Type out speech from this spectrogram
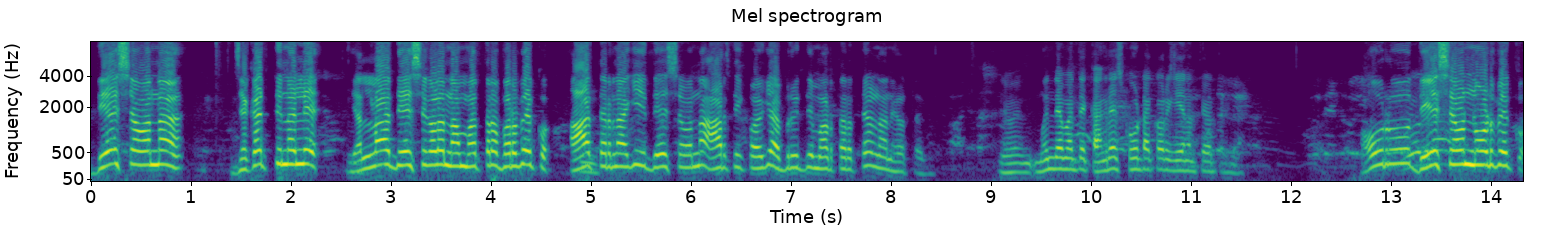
ದೇಶವನ್ನ ಜಗತ್ತಿನಲ್ಲಿ ಎಲ್ಲಾ ದೇಶಗಳು ನಮ್ಮ ಹತ್ರ ಬರಬೇಕು. ಆ ತರನಾಗಿ ಈ ದೇಶವನ್ನ ಆರ್ಥಿಕವಾಗಿ ಅಭಿವೃದ್ಧಿ ಮಾಡ್ತಾರೆ ಅಂತೇಳಿ ನಾನು ಹೇಳ್ತಾ ಇದ್ದೀನಿ. ಮುಂದೆ ಮತ್ತೆ ಕಾಂಗ್ರೆಸ್ ಕೋಟ್ ಹಾಕೋರಿಗೆ ಏನಂತ ಹೇಳ್ತಾರೆ ಅವರು ದೇಶವನ್ನು ನೋಡ್ಬೇಕು.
